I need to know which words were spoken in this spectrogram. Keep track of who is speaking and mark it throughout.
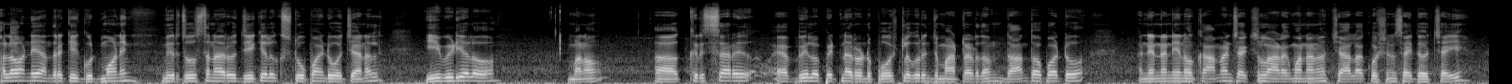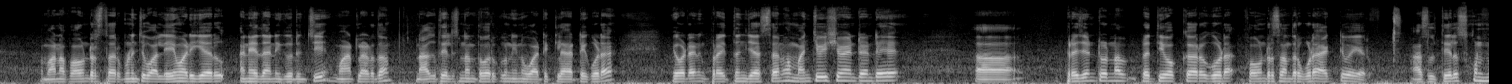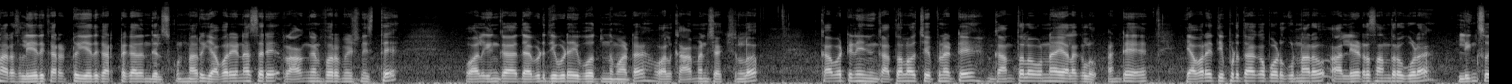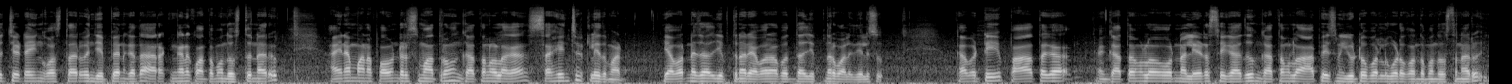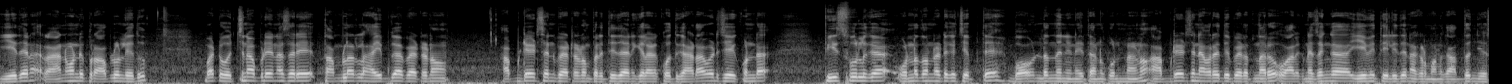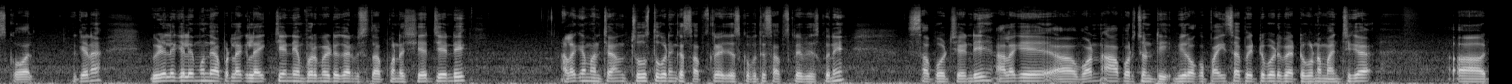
Speaker 1: Hello అండి అందరికీ good morning. మీరు చూస్తున్నారు GK looks two point O channel. ఈ వీడియోలో మనం క్రిస్ సార్ ఎఫ్బీలో పెట్టిన రెండు పోస్టుల గురించి మాట్లాడదాం. దాంతోపాటు నిన్న నేను కామెంట్ సెక్షన్లో అడగమన్నాను. చాలా క్వశ్చన్స్ అయితే వచ్చాయి. మన ఫౌండర్స్ తరపు నుంచి వాళ్ళు ఏం అడిగారు అనే దాని గురించి మాట్లాడదాం. నాకు తెలిసినంత వరకు నేను వాటి క్లారిటీ కూడా ఇవ్వడానికి ప్రయత్నం చేస్తాను. మంచి విషయం ఏంటంటే ప్రజెంట్ ఉన్న ప్రతి ఒక్కరు కూడా ఫౌండర్స్ అందరూ కూడా యాక్టివ్ అయ్యారు. అసలు తెలుసుకుంటున్నారు అసలు ఏది కరెక్ట్ ఏది కరెక్ట్ కాదని తెలుసుకుంటున్నారు. ఎవరైనా సరే రాంగ్ ఇన్ఫర్మేషన్ ఇస్తే వాళ్ళకి ఇంకా దబిడి దిబిడి అయిపోతుందన్నమాట వాళ్ళ కామెంట్ సెక్షన్లో. కాబట్టి నేను గతంలో చెప్పినట్టే గంతలో ఉన్న ఎలకలు అంటే ఎవరైతే ఇప్పుడు దాకా పడుకున్నారో ఆ లీడర్స్ అందరూ కూడా లింక్స్ వచ్చే టైంకి వస్తారు అని చెప్పాను కదా ఆ రకంగానే కొంతమంది వస్తున్నారు. అయినా మన ఫౌండర్స్ మాత్రం గతంలో లాగా సహించట్లేదు అన్నమాట ఎవరు నిజాలు చెప్తున్నారు ఎవరు అబద్ధాలు చెప్తున్నారు వాళ్ళకి తెలుసు. కాబట్టి పాతగా గతంలో ఉన్న లీడర్సే కాదు గతంలో ఆపేసిన యూట్యూబర్లు కూడా కొంతమంది వస్తున్నారు. ఏదైనా రానివ్వండి ప్రాబ్లం లేదు. బట్ వచ్చినప్పుడైనా సరే తంబ్లర్లు హైప్గా పెట్టడం అప్డేట్స్ అని పెట్టడం ప్రతిదానికి ఇలా కొద్దిగా హడావడి చేయకుండా పీస్ఫుల్గా ఉన్నది ఉన్నట్టుగా చెప్తే బాగుంటుందని నేనైతే అనుకుంటున్నాను. అప్డేట్స్ అని ఎవరైతే పెడుతున్నారో వాళ్ళకి నిజంగా ఏమీ తెలియదని అక్కడ మనకు అర్థం చేసుకోవాలి. ఓకేనా? వీడియోలోకి వెళ్ళే ముందు ఎప్పటిలాగే లైక్ చేయండి ఇన్ఫర్మేటివ్గా అనిపిస్తే తప్పకుండా షేర్ చేయండి. అలాగే మన ఛానల్ చూస్తూ కూడా ఇంకా సబ్స్క్రైబ్ చేసుకోకపోతే సబ్స్క్రైబ్ చేసుకుని సపోర్ట్ చేయండి. అలాగే వన్ ఆపర్చునిటీ మీరు ఒక పైసా పెట్టుబడి పెట్టకుండా మంచిగా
